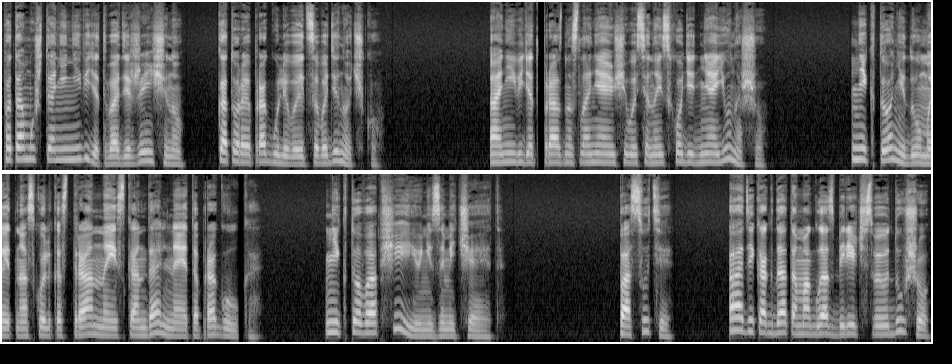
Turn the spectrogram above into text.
потому что они не видят в Аде женщину, которая прогуливается в одиночку. Они видят праздно слоняющегося на исходе дня юношу. Никто не думает, насколько странная и скандальная эта прогулка. Никто вообще ее не замечает. По сути, Ади когда-то могла сберечь свою душу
